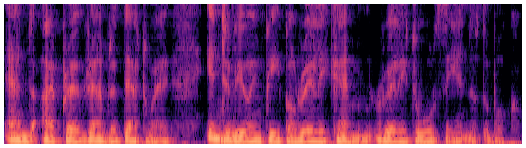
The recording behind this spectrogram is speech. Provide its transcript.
and I programmed it that way. Interviewing people really came really towards the end of the book.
